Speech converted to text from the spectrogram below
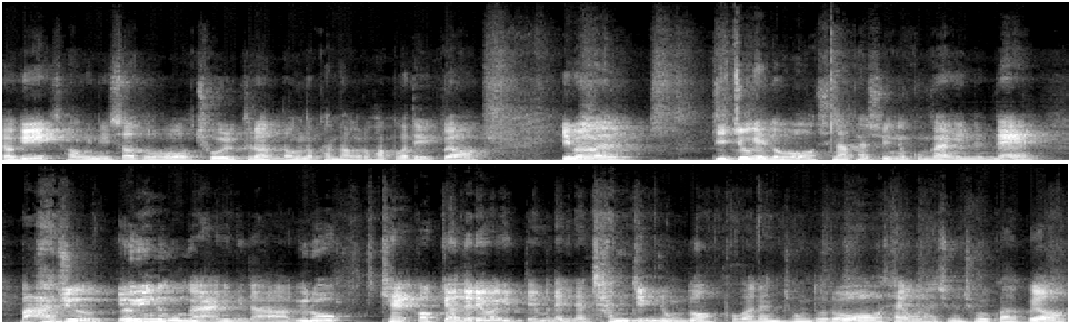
여기 성인이 써도 좋을 그런 넉넉한 방으로 확보가 되어 있고요. 이 방은 이쪽에도 수납할 수 있는 공간이 있는데 뭐 아주 여유 있는 공간 아닙니다. 이렇게 꺾여 내려가기 때문에 그냥 잔짐 정도 보관하는 정도로 사용을 하시면 좋을 것 같고요.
